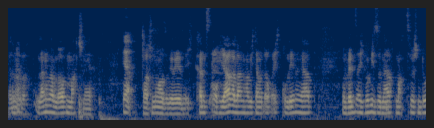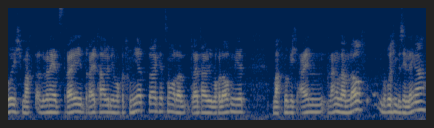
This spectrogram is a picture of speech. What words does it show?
Ganz genau. einfach. Langsam laufen macht schnell. Ja. War schon immer so gewesen. Ich kann es auch jahrelang, habe ich damit auch echt Probleme gehabt. Und wenn es euch wirklich so nervt, macht zwischendurch, macht, also wenn er jetzt drei, drei Tage die Woche trainiert, sage ich jetzt mal, oder drei Tage die Woche laufen geht, macht wirklich einen langsamen Lauf, ruhig ein bisschen länger.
